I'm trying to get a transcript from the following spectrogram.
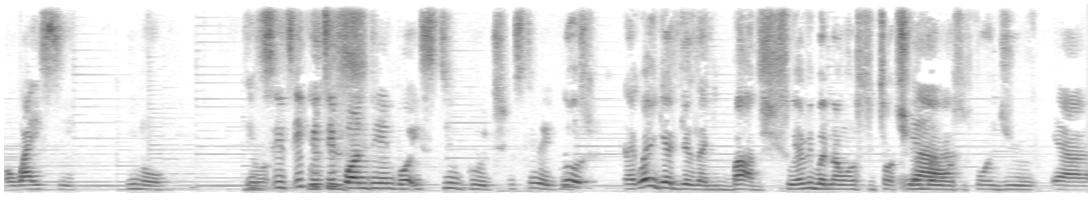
or YC, you know, it's it's equity funding, but it's still good. It's still a good, No, like when you get this like badge, so everybody now wants to touch you, Yeah. everybody wants to fund you. yeah.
